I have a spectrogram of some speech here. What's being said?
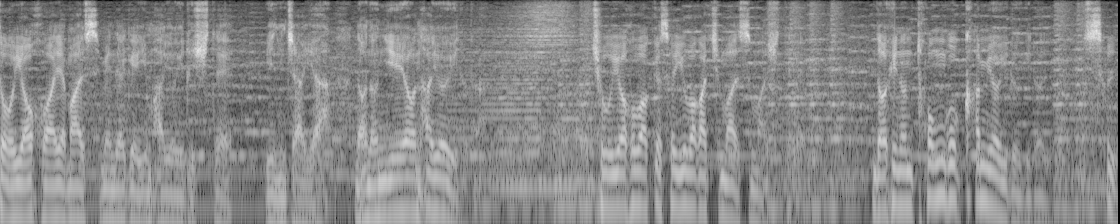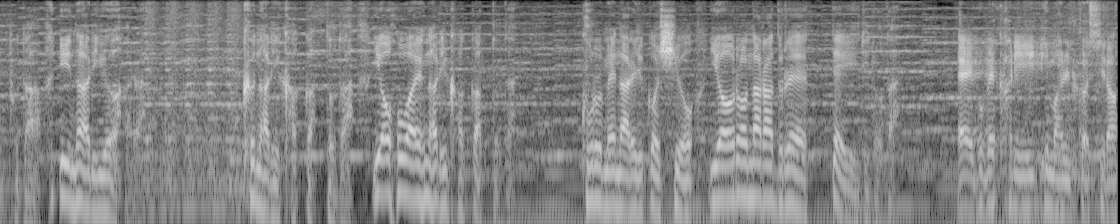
또 여호와의 말씀이 내게 임하여 이르시되 인자야 너는 예언하여 이르라 주 여호와께서 이와 같이 말씀하시되 너희는 통곡하며 이르기를 슬프다 이 날이여 하라 그 날이 가깝도다. 여호와의 날이 가깝도다. 구름의 날일 것이요 여러 나라들의 때이리로다. 애굽의 칼이 임할 것이라.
